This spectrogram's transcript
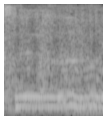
to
